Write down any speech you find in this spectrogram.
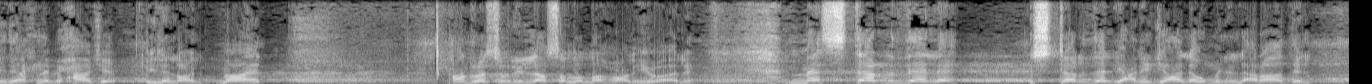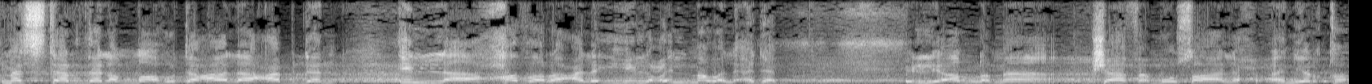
إذا إحنا بحاجة إلى العلم. بعد عن رسول الله صلى الله عليه وآله. ما استرذله استرذل يعني جعله من الأراذل. ما استرذل الله تعالى عبدا إلا حضر عليه العلم والأدب. اللي الله ما شاف مو صالح أن يرقى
